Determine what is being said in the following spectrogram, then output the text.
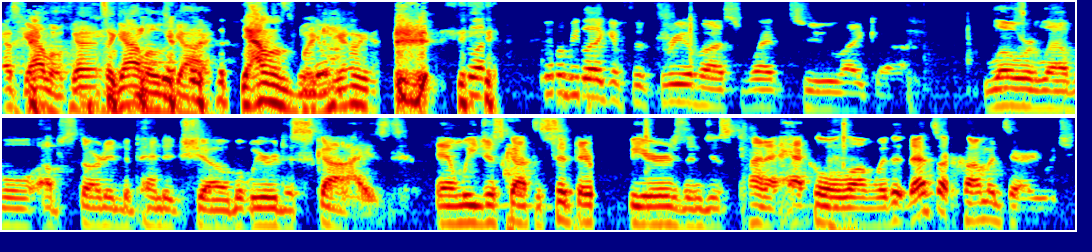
That's Gallows. That's a Gallows guy. Gallows, buddy. Oh, yeah. like, it would be like if the three of us went to like a lower level upstart independent show, but we were disguised and we just got to sit there with beers and just kind of heckle along with it. That's our commentary, which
